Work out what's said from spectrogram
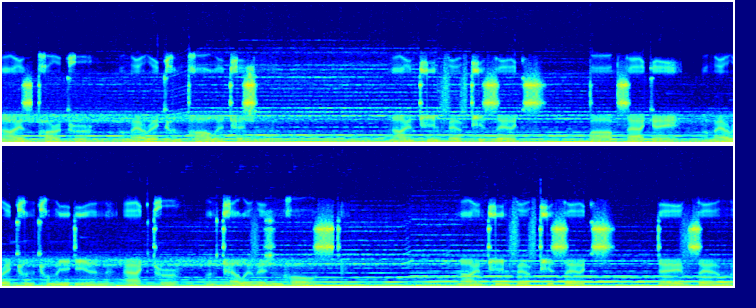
Annise Parker, American politician. 1956, Bob Saget, American comedian, actor, and television host. 1956, Dave Sim,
